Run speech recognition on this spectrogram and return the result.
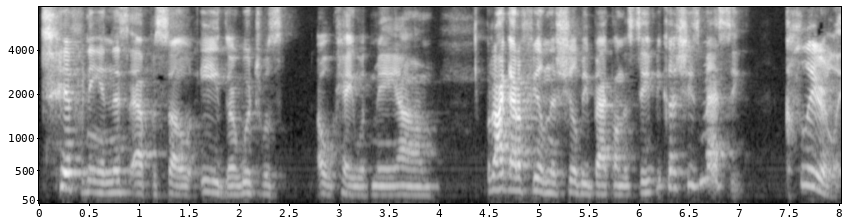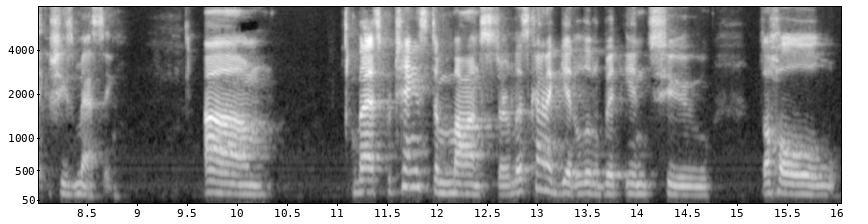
Tiffany in this episode either, which was okay with me. Um, but I got a feeling that she'll be back on the scene because she's messy. Clearly, she's messy. Um, but as pertains to Monster, let's kind of get a little bit into the whole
